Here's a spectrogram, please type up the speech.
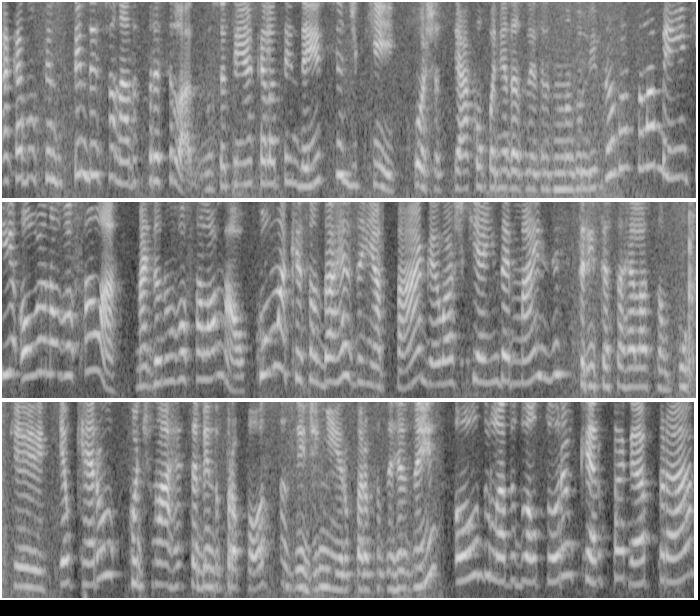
acabam sendo tendencionadas para esse lado. Você tem aquela tendência de que, poxa, se a Companhia das Letras me manda o livro, eu vou falar bem aqui ou eu não vou falar, mas eu não vou falar mal. Com a questão da resenha paga, eu acho que ainda é mais estrita essa relação, porque eu quero continuar recebendo propostas e dinheiro para fazer resenhas, ou do lado do autor eu quero pagar para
